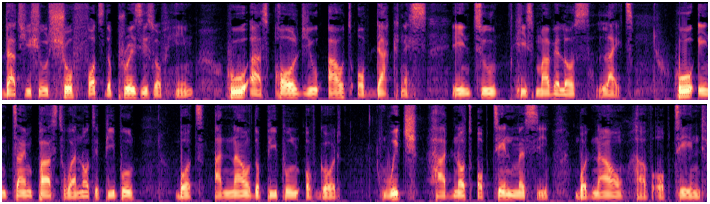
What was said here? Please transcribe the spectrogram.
that you should show forth the praises of him who has called you out of darkness into his marvelous light, who in time past were not a people, but are now the people of God, which had not obtained mercy, but now have obtained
